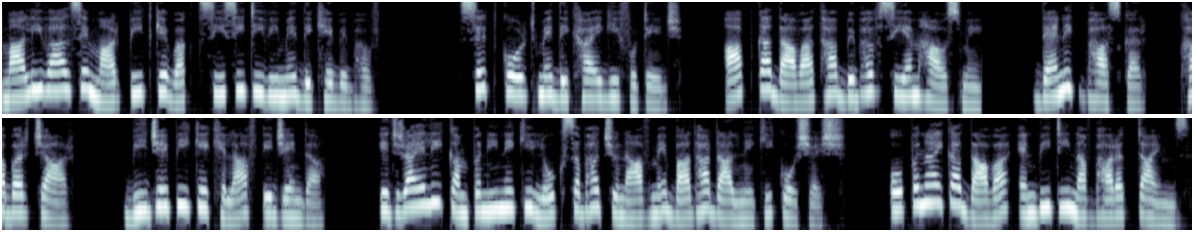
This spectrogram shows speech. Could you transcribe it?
मालीवाल से मारपीट के वक्त सीसीटीवी में दिखे विभव। सिट कोर्ट में दिखाएगी फुटेज। आपका दावा था विभव सीएम हाउस में। दैनिक भास्कर, खबर चार। बीजेपी के खिलाफ एजेंडा। इजरायली कंपनी ने की लोकसभा चुनाव में बाधा डालने की कोशिश। ओपनआई का दावा, एनबीटी नवभारत टाइम्स।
